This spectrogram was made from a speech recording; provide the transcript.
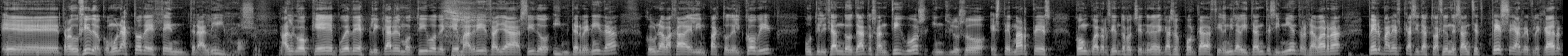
Eh, traducido como un acto de centralismo, algo que puede explicar el motivo de que Madrid haya sido intervenida con una bajada del impacto del COVID, utilizando datos antiguos, incluso este martes con 489 casos por cada 100.000 habitantes, y mientras Navarra permanezca sin actuación de Sánchez, pese a reflejar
